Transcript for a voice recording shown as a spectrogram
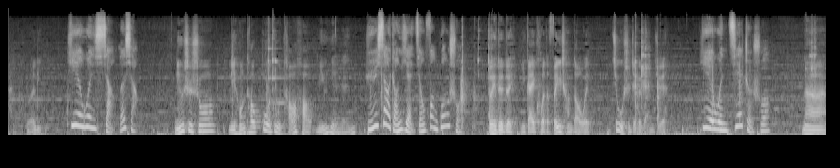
很合理。叶问想了想，您是说？李洪涛过度讨好明眼人，于校长眼睛放光说：“对对对，你概括的非常到位，就是这个感觉。”叶问接着说：“那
